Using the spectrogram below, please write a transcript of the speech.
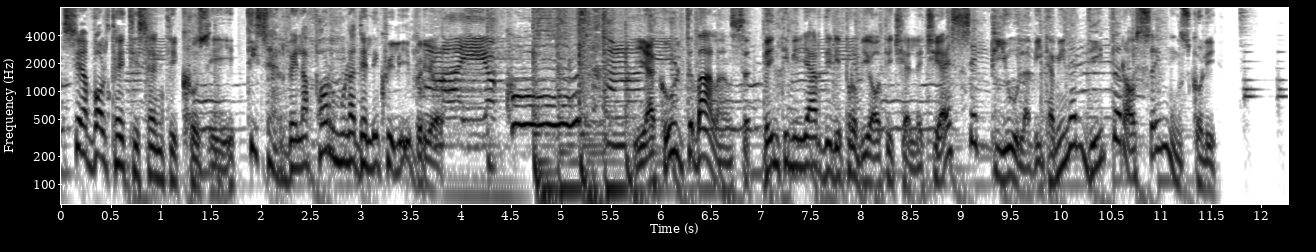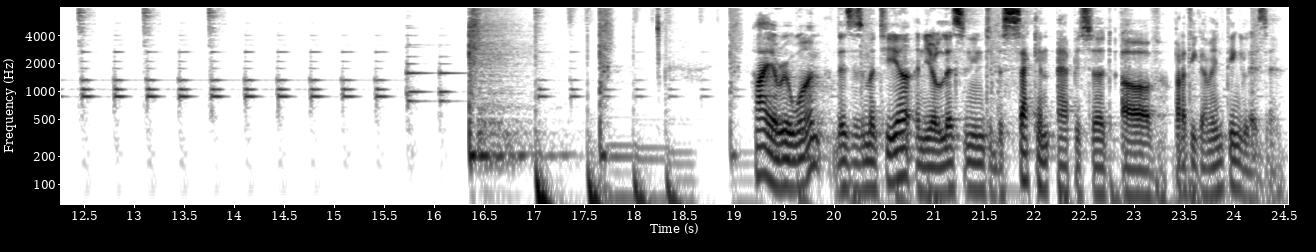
Se a volte ti senti così, ti serve la formula dell'equilibrio. Yakult Balance, 20 miliardi di probiotici LCS più la vitamina D per ossa e muscoli. Hi everyone, this is Mattia and you're listening to the second episode of Praticamente Inglese.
